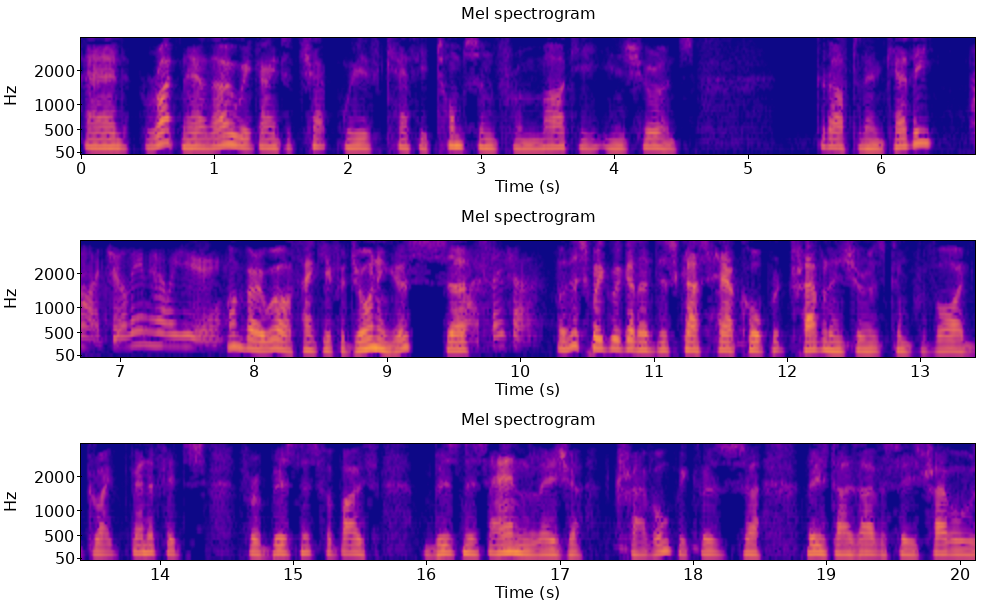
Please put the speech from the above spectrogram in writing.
And right now, though, we're going to chat with Kathy Thompson from Markey Insurance. Good afternoon, Kathy. Hi, Julian. How are you? I'm very well. Thank you for joining us. Uh, My pleasure. Well, this week we're going to discuss how corporate travel insurance can provide great benefits for a business for both business and leisure travel because uh, these days overseas travel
